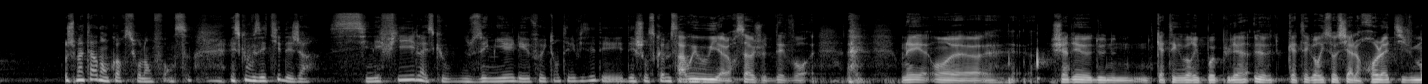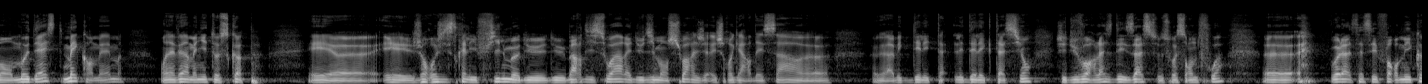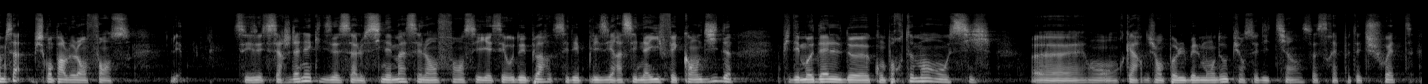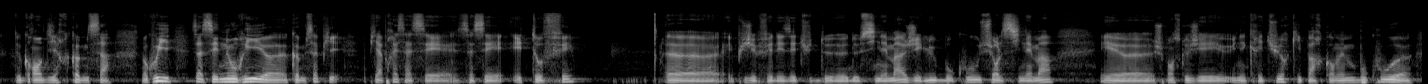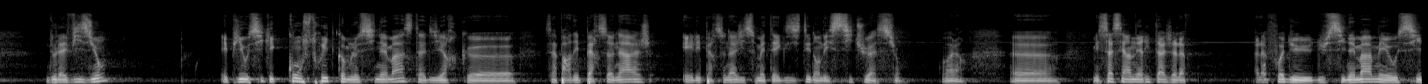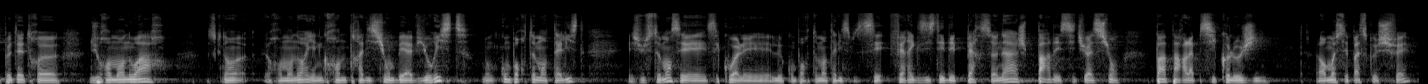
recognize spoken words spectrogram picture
je m'attarde encore sur l'enfance. Est-ce que vous étiez déjà cinéphile? Est-ce que vous aimiez les feuilletons télévisés, des, choses comme ça? Ah oui, oui, alors ça, je dévore. euh, je viens d'une catégorie euh, catégorie sociale relativement modeste, mais quand même, on avait un magnétoscope. Et, euh, j'enregistrais les films du, mardi soir et du dimanche soir, et je, regardais ça. avec les délectation. J'ai dû voir l'As des As 60 fois. voilà, ça s'est formé comme ça, puisqu'on parle de l'enfance. C'est Serge Danet qui disait ça, le cinéma c'est l'enfance, c'est au départ c'est des plaisirs assez naïfs et candides, puis des modèles de comportement aussi. Euh, on regarde Jean-Paul Belmondo, puis on se dit tiens, ça serait peut-être chouette de grandir comme ça. Donc oui, ça s'est nourri euh, comme ça, puis, puis après ça s'est étoffé. Euh, et puis j'ai fait des études de, de cinéma, j'ai lu beaucoup sur le cinéma, et je pense que j'ai une écriture qui part quand même beaucoup de la vision, et puis aussi qui est construite comme le cinéma, c'est-à-dire que ça part des personnages et les personnages ils se mettent à exister dans des situations. Voilà. Euh, mais ça c'est un héritage à la, fois du, cinéma, mais aussi peut-être euh, du roman noir, parce que dans le roman noir il y a une grande tradition behavioriste, donc comportementaliste. Et justement, c'est quoi le comportementalisme? C'est faire exister des personnages par des situations, pas par la psychologie. Alors moi, c'est pas ce que je fais.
